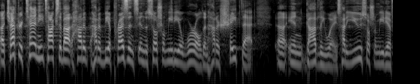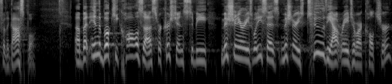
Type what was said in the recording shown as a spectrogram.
uh, chapter 10, he talks about how to, how to be a presence in the social media world and how to shape that uh, in godly ways, how to use social media for the gospel. Uh, but in the book, he calls us, for Christians, to be missionaries, what he says, missionaries to the outrage of our culture,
